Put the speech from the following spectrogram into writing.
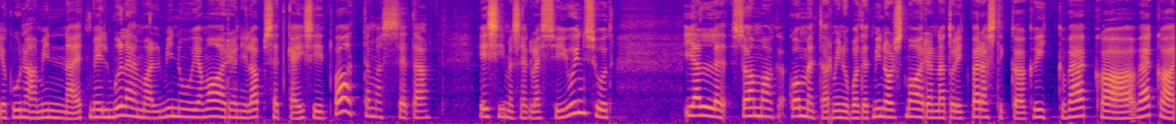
ja kuna minna, et meil mõlemal, minu ja Maarjani lapsed käisid vaatamas seda, esimese klassi junsud, jälle sama kommentaar minu poolt, et minu arust Maarjan, nad olid pärast ikka kõik väga-väga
